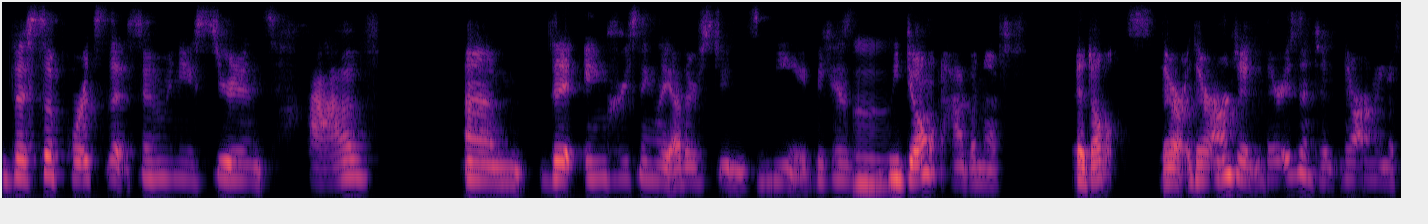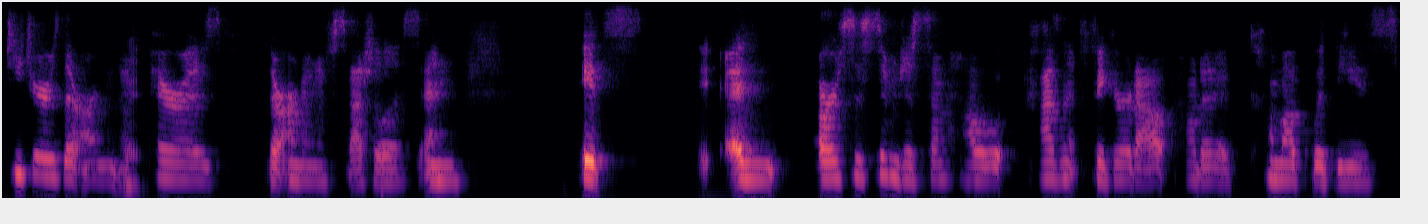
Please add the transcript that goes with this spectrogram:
the supports that so many students have um, that increasingly other students need because mm. we don't have enough adults. There there aren't there isn't there aren't enough teachers. There aren't enough right. paras. There aren't enough specialists, and it's and our system just somehow hasn't figured out how to come up with these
